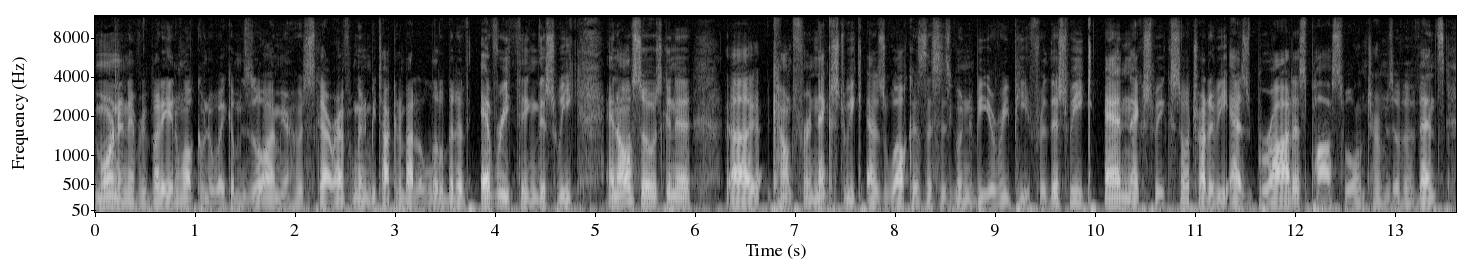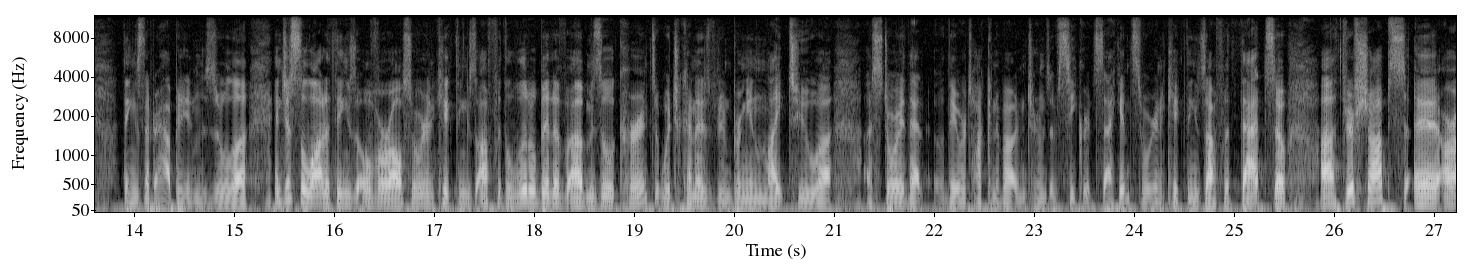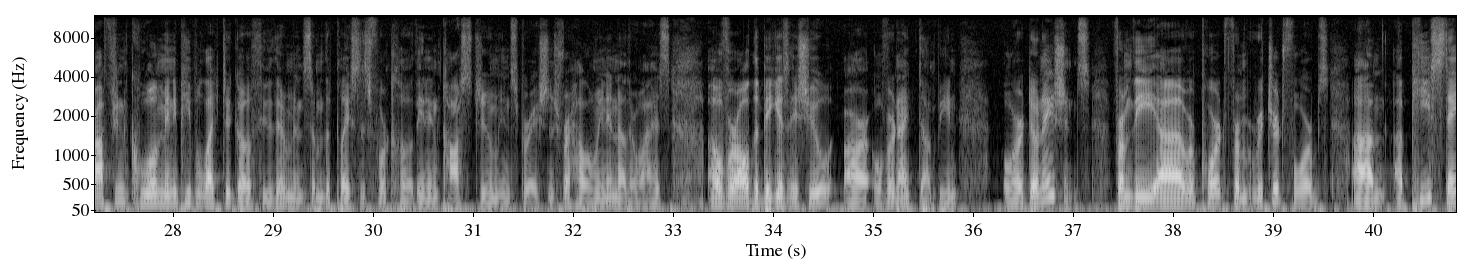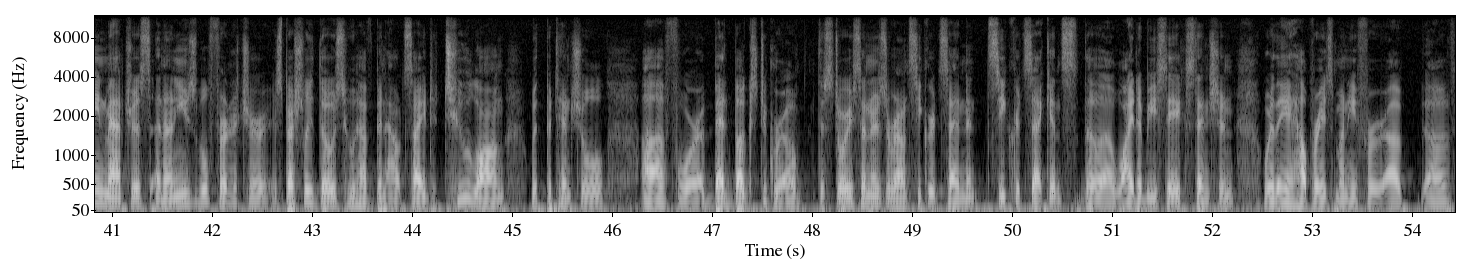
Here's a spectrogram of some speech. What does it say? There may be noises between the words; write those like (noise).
morning, everybody, and welcome to Wake Up Missoula. I'm your host, Scott Reff. I'm going to be talking about a little bit of everything this week, and also it's going to uh, count for next week as well, because this is going to be a repeat for this week and next week. So I'll try to be as broad as possible in terms of events, things that are happening in Missoula, and just a lot of things overall. So we're going to kick things off with a little bit of uh, Missoula Current, which kind of has been bringing light to uh, a story that they were talking about in terms of secret seconds. So we're going to kick things off with that. So uh, thrift shops uh, are often cool. Many people like to go through them, and some of the places for clothing and costume inspirations for Halloween and otherwise. Overall, the biggest issue are overnight dumping or donations. From the uh, report from Richard Forbes, um, a pea stained mattress and unusable furniture, especially those who have been outside too long with potential uh, for bed bugs to grow. The story centers around Secret, Secret Seconds, the uh, YWCA extension, where they help raise money for uh,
